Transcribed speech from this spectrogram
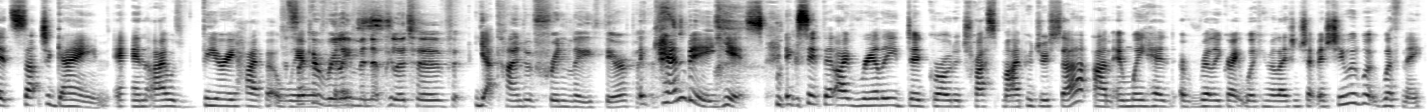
it's such a game, and I was very hyper aware. It's like a really this. manipulative, Yeah. kind of friendly therapist. It can be, yes. Except that I really did grow to trust my producer, um, and we had a really great working relationship. And she would work with me,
